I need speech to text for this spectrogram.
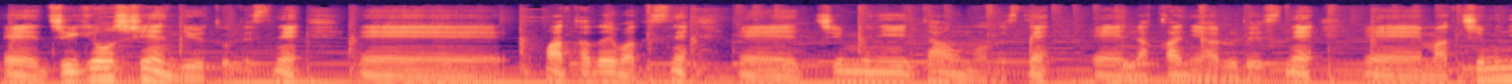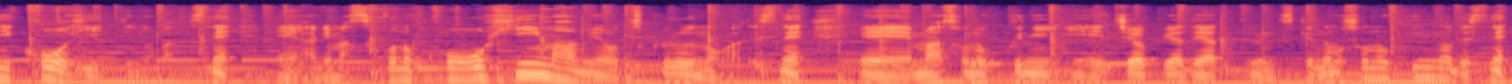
えー、事業支援で言うとですね、え、まあ、例えばですね、えー、チムニータウンのですね、え、中にあるですね、え、まあ、チムニーコーヒーっていうのがですね、え、あります。このコーヒー豆を作るのがですね、え、まあ、その国、エチオピアでやってるんですけども、その国のですね、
